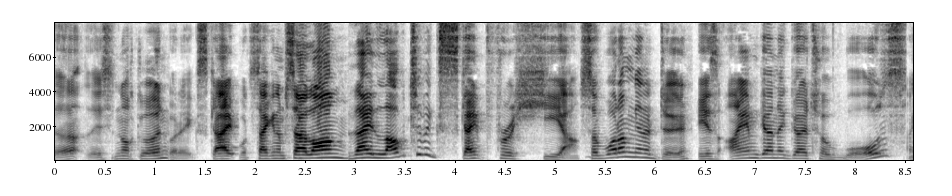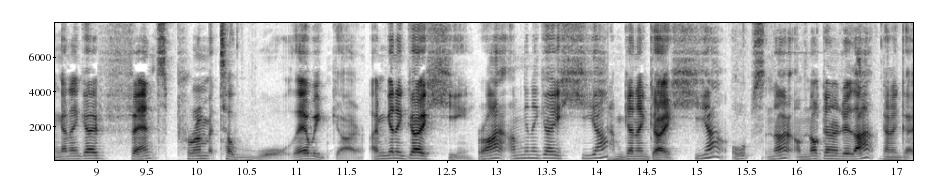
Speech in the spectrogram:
uh, this is not good. Gotta escape. What's taking them so long? They love to escape through here. So what I'm going to do is I am going to go to wars. I'm going to go fence, perimeter wall. There we go. I'm going to go here, right? I'm going to go here. I'm going to go here. Oops, no, I'm not gonna do that. I'm gonna go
